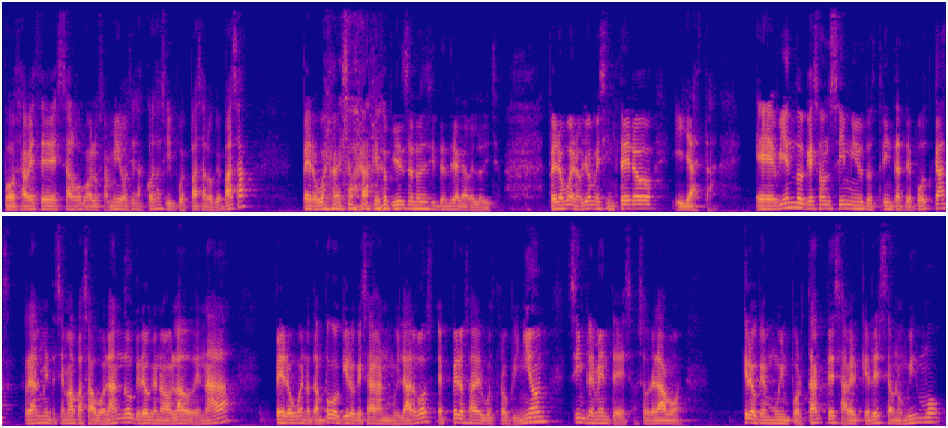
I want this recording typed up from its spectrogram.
pues a veces salgo con los amigos y esas cosas y pues pasa lo que pasa. Pero bueno, eso ahora que lo pienso, no sé si tendría que haberlo dicho. Pero bueno, yo me sincero y ya está. Eh, viendo que son 6 minutos 30 de podcast, realmente se me ha pasado volando, creo que no he hablado de nada. Pero bueno, tampoco quiero que se hagan muy largos. Espero saber vuestra opinión. Simplemente eso, sobre el amor. Creo que es muy importante saber quererse a uno mismo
